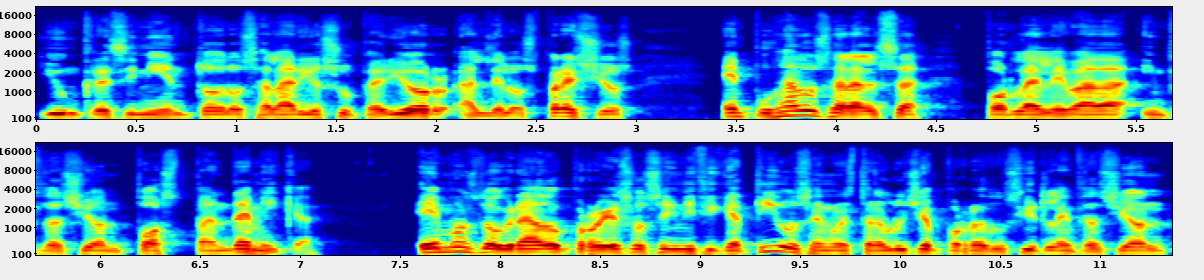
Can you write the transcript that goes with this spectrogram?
y un crecimiento de los salarios superior al de los precios, empujados al alza por la elevada inflación post-pandémica. Hemos logrado progresos significativos en nuestra lucha por reducir la inflación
